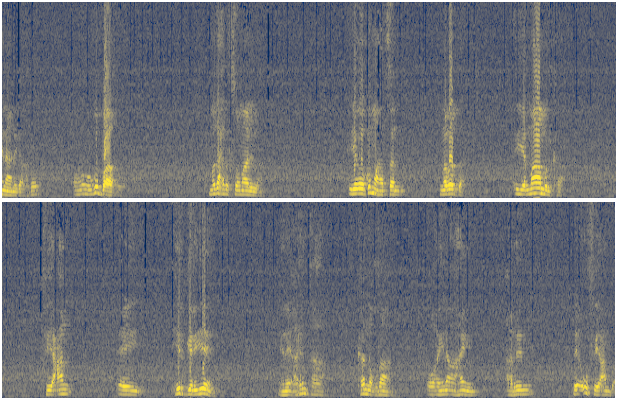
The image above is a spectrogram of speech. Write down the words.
inaan idhaahdo oon ugu baaqo madaxda somalilan iyagoo ku mahadsan nabadda iyo maamulka fiican ay hirgeliyeen inay arrintaa ka noqdaan oo ayna ahayn arrin dee u fiicanba.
